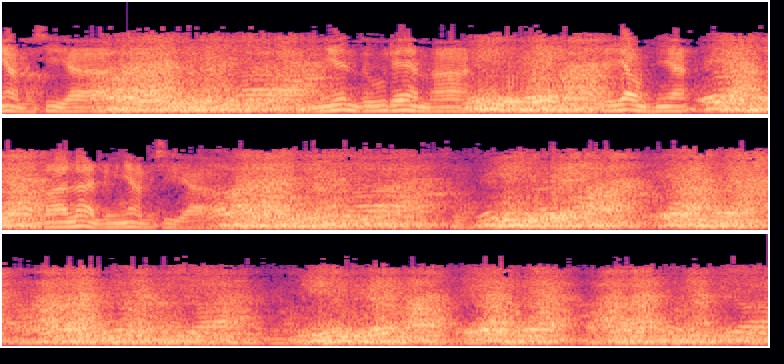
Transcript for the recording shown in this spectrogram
ညမရှိရာမြင်းသူတွေမှာတယောက်မြတ်ဘာလလူညမရှိရာမြင်းသူတွေမှာ တရားမြတ်ဘာသာဉာဏ်မရှိပါမြင်မြင်မှာတရားမြတ်ဘာသာဉာဏ်မရှိပါ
